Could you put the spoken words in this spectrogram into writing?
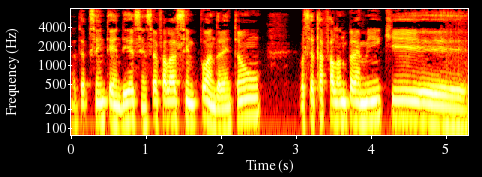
até para você entender, assim, você vai falar assim, pô André, então você está falando para mim que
